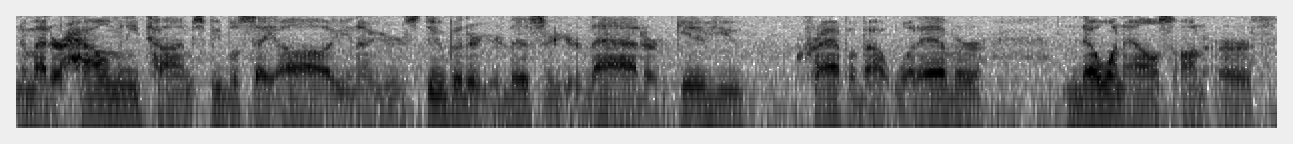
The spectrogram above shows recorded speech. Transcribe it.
no matter how many times people say, oh, you know, you're stupid or you're this or you're that, or give you crap about whatever, no one else on earth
